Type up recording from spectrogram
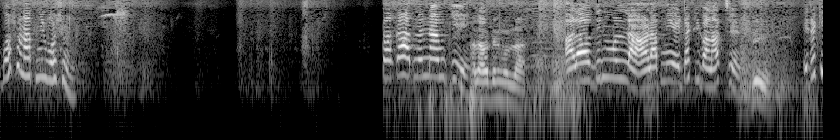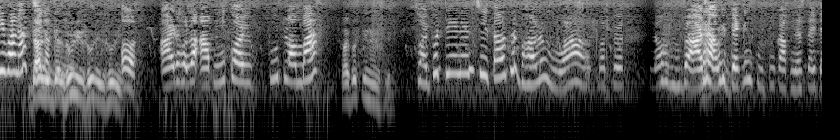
বসুন আপনি বসুন। কাকা আপনার নাম কি? আলাউদ্দিন মোল্লা। আলাউদ্দিন মোল্লা আর আপনি এটা কি বানাচ্ছেন? জি। এটা কি বানাচ্ছেন ডালি ও আর হলো আপনি কয় ফুট লম্বা? ছয় ফুট তিন ইঞ্চি। ছয় ফুট তিন ইঞ্চি? তাও তো ভালো ওয়াও কত লম্বা। আর আমি দেখেন কুটুক আপনার সাইডে।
